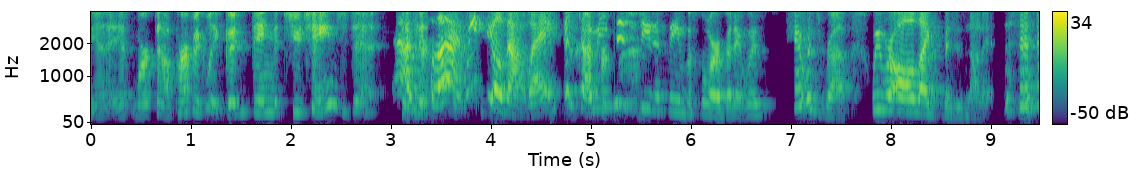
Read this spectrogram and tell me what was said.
Yeah, it worked out perfectly. Good thing that you changed it. I'm glad we feel that way. I mean, we didn't see the scene before, but it was it was rough. We were all like, this is not it.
